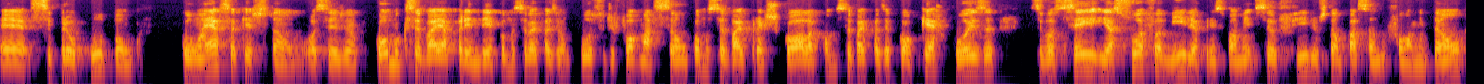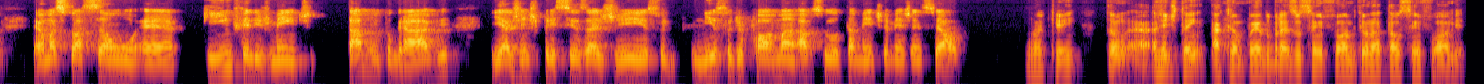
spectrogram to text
é, se preocupam com essa questão, ou seja, como que você vai aprender, como você vai fazer um curso de formação, como você vai para a escola, como você vai fazer qualquer coisa se você e a sua família, principalmente seus filhos, estão passando fome. Então, é uma situação é, que, infelizmente, está muito grave e a gente precisa agir isso, nisso de forma absolutamente emergencial. Ok. Então, a gente tem a campanha do Brasil Sem Fome, tem o Natal Sem Fome.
